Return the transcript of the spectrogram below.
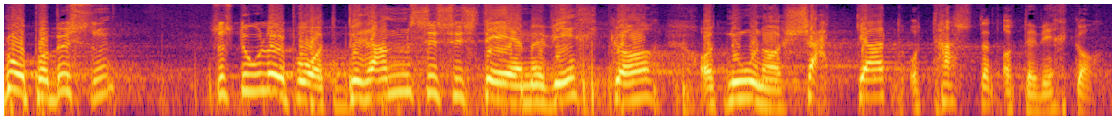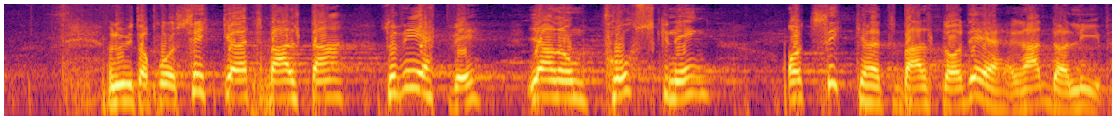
går på bussen, så stoler du på at bremsesystemet virker, at noen har sjekket og testet at det virker. Og når vi tar på sikkerhetsbeltet, så vet vi gjennom forskning at sikkerhetsbelter det redder liv.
